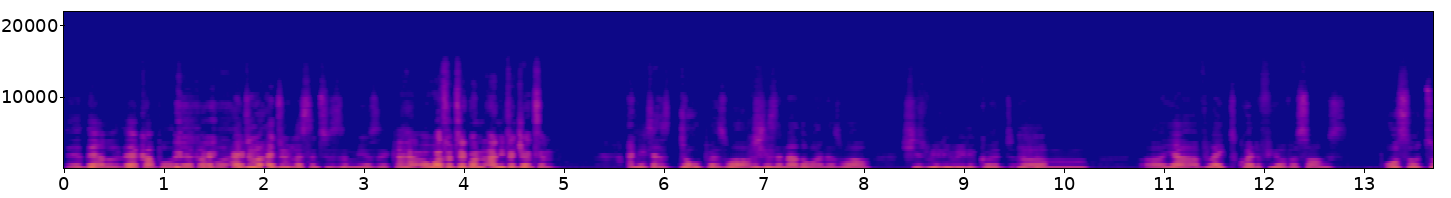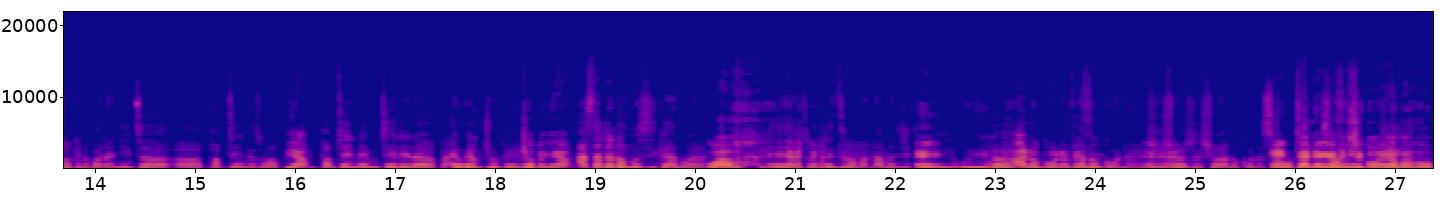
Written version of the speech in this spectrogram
They're, they're, they're a couple. They're a couple. I do I do listen to Zim music. Uh-huh. What's uh, your take on Anita Jackson? Anita's dope as well. She's Mhm. another one as well. She's really, really good. Mhm. Um, uh, yeah, I've liked quite a few of her songs. Also talking about Anita, uh, Poptain as well. Yeah. Poptain nemteerera paiuya kujoburg Joburg, yeah. asati atombozikanwa Wow. Eh, atondoridzirwa manamba ndichiti Eh, "Eh, uyu anogona anogona zveshuwa zveshuwa anogona so time yake so when he- yakazosvikawo eh, yakabva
